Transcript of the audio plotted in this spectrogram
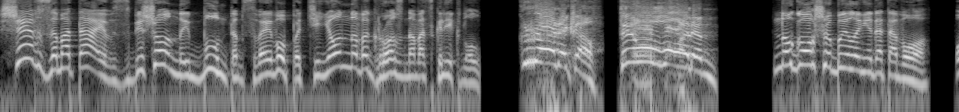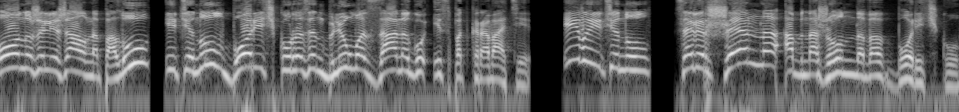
Шеф Замотаев, сбешенный бунтом своего подчиненного, грозно воскликнул. «Кроликов, ты уволен!» Но Гоша было не до того. Он уже лежал на полу и тянул Боречку Розенблюма за ногу из-под кровати. И вытянул, совершенно обнаженного Боречку.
